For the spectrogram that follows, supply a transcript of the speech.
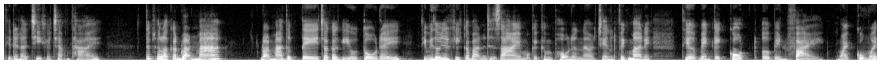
thì đây là chỉ các trạng thái. Tiếp theo là các đoạn mã, đoạn mã thực tế cho các cái yếu tố đấy. Thì ví dụ như khi các bạn design một cái component nào trên Figma đi thì ở bên cái cột ở bên phải ngoài cùng ấy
